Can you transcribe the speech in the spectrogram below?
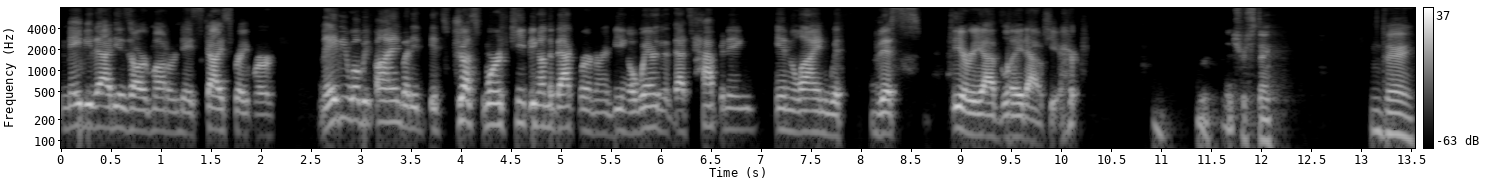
maybe that is our modern day skyscraper. Maybe we'll be fine, but it, it's just worth keeping on the back burner and being aware that that's happening in line with this theory I've laid out here. Hmm, interesting. Very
